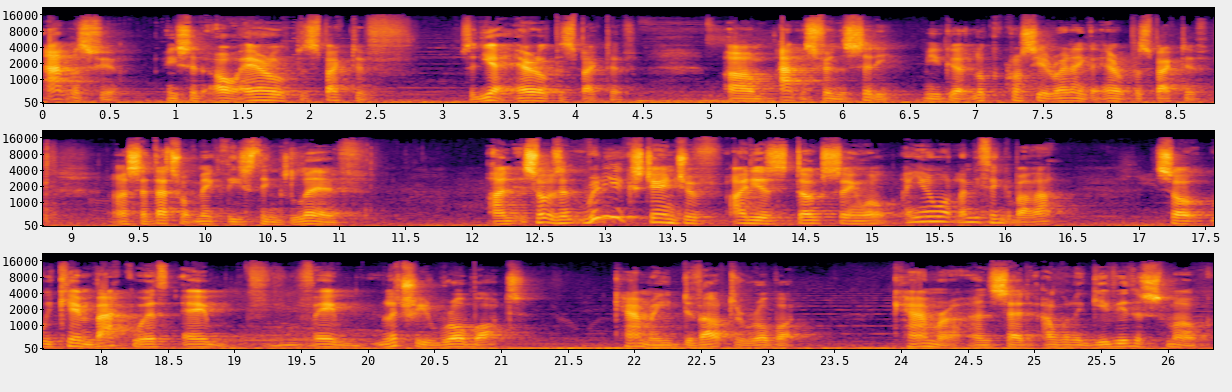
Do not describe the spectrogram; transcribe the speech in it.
atmosphere. He said, "Oh, aerial perspective." I said, "Yeah, aerial perspective. Um, atmosphere in the city. You get look across here right now. You got aerial perspective." I said, "That's what makes these things live." And so it was a really exchange of ideas. Doug saying, "Well, you know what? Let me think about that." So we came back with a, a literally robot camera. He developed a robot camera and said, I'm going to give you the smoke.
